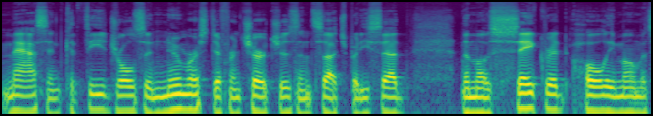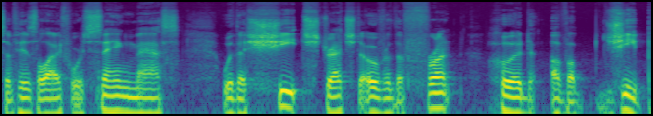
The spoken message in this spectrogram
Mass in cathedrals in numerous different churches and such, but he said the most sacred, holy moments of his life were saying Mass with a sheet stretched over the front hood of a Jeep.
